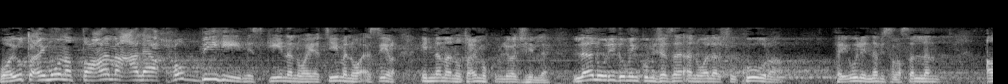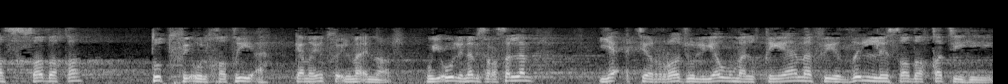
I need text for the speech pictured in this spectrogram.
ويطعمون الطعام على حبه مسكينا ويتيما وأسيرا. إنما نطعمكم لوجه الله. لا نريد منكم جزاء ولا شكورا. فيقول النبي صلى الله عليه وسلم الصدقة تطفئ الخطيئة كما يطفئ الماء النار. ويقول النبي صلى الله عليه وسلم يأتي الرجل يوم القيامة في ظل صدقته.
